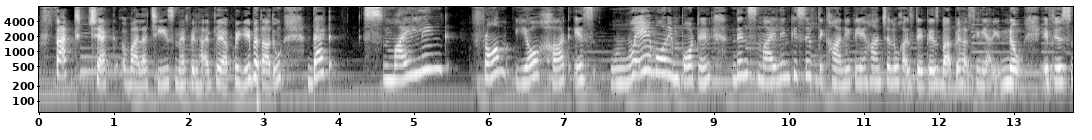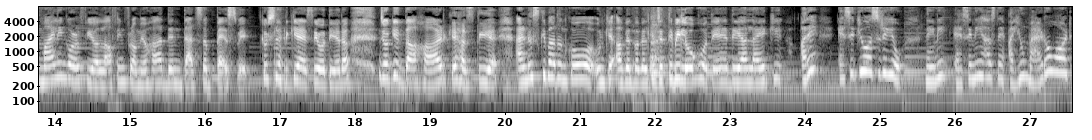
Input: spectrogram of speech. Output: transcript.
fact check वाला चीज़ मैं फ़िलहाल के लिए आपको ये बता दूँ that smiling from your heart is way more important than smiling की सिर्फ़ दिखाने के लिए हाँ चलो हंस देते इस बात पे हँसी नहीं आ रही। नो इफ़ यू स्माइलिंग और if you are laughing from your heart then that's a best way कुछ लड़कियाँ ऐसी होती है ना, जो कि दहाड़ के हंसती है। एंड उसके बाद उनको, उनके अगल बगल के जितने भी लोग होते हैं दे आर लाइक कि, अरे, ऐसे क्यों हंस रही हो? नहीं नहीं, ऐसे नहीं हँसते। आई यू मैड हो वॉट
